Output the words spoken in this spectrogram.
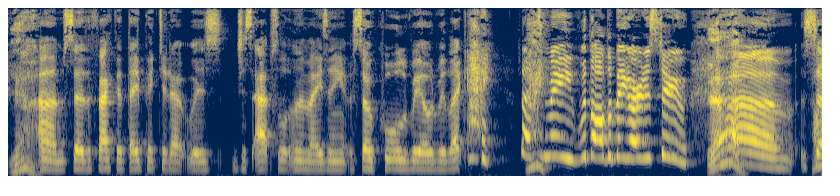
Yeah. Um, so the fact that they picked it up was just absolutely amazing. It was so cool to be able to be like, hey, that's Hey. me with all the big artists too. Yeah. Um, so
